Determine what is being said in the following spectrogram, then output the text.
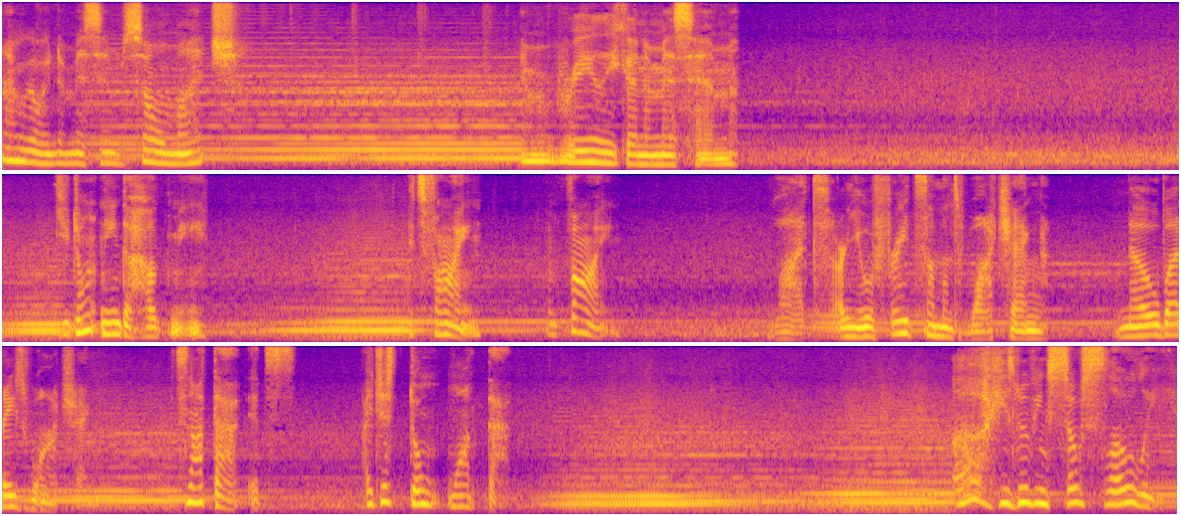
I'm going to miss him so much. I'm really gonna miss him. You don't need to hug me. It's fine. I'm fine. What? Are you afraid someone's watching? Nobody's watching. It's not that. It's. I just don't want that. Ugh, he's moving so slowly.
